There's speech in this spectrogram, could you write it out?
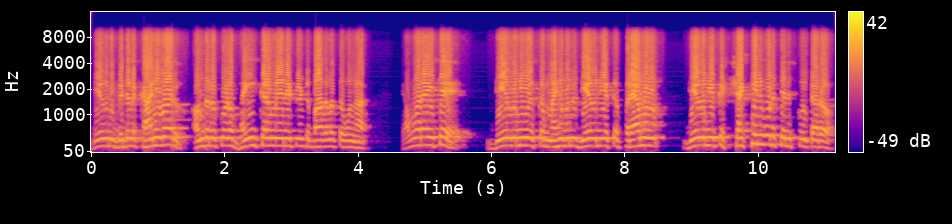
దేవుని బిడ్డలు కానివారు అందరూ కూడా భయంకరమైనటువంటి బాధలతో ఉన్నారు. ఎవరైతే దేవుని యొక్క మహిమను దేవుని యొక్క ప్రేమను దేవుని యొక్క శక్తిని కూడా తెలుసుకుంటారో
